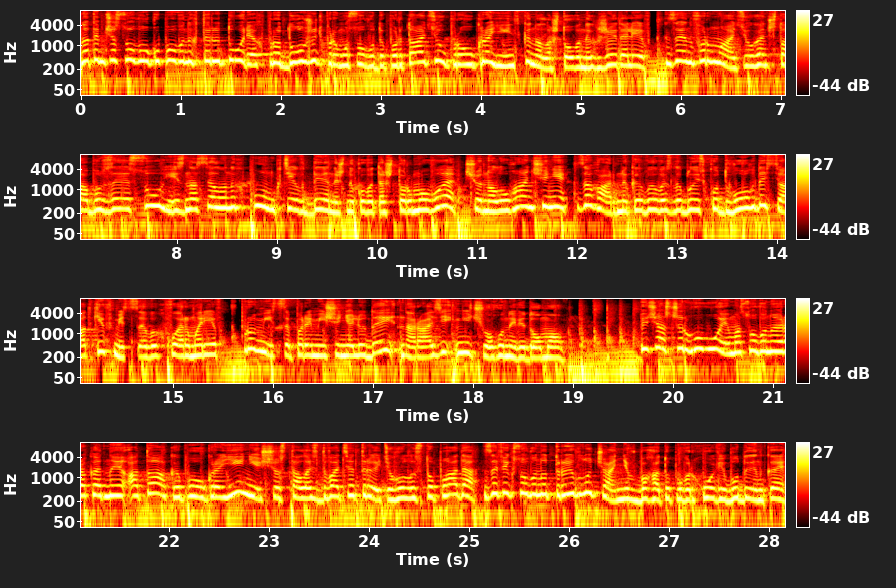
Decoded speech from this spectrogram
На тимчасово окупованих територіях продовжують примусову депортацію проукраїнськи налаштованих жителів. За інформацією генштабу ЗСУ із населених пунктів Денишникове та Штормове, що на Луганщині, загарбники вивезли близько двох десятків місцевих фермерів. Про місце переміщення людей наразі нічого не відомо. Під час чергової масованої ракетної атаки по Україні, що сталося 23 листопада, зафіксовано три влучання в багатоповерхові будинки.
